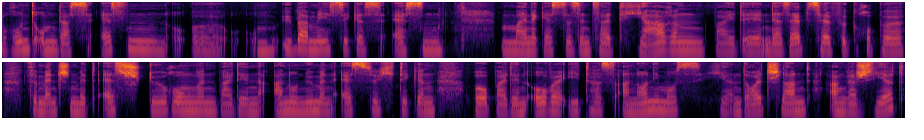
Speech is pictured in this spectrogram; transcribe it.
rund um das Essen, äh, um übermäßiges Essen. Meine Gäste sind seit Jahren bei den, in der Selbsthilfegruppe für Menschen mit Essstörungen, bei den anonymen Esssüchtigen, oh, bei den Overeaters Anonymous hier in Deutschland engagiert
